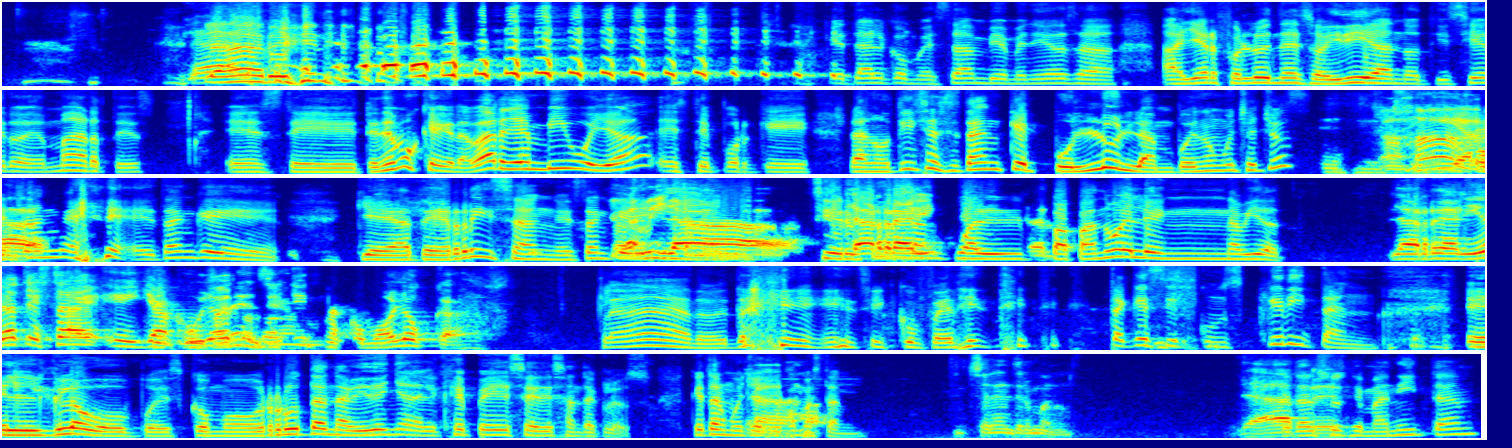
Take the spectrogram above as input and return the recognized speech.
Claro, claro viene el tutor. ¿Qué tal? ¿Cómo están? Bienvenidos a Ayer fue lunes, hoy día, noticiero de martes. Este, tenemos que grabar ya en vivo ya, este, porque las noticias están que pululan, pues, ¿no, muchachos? Ajá. Están, que, que aterrizan, están que la, la cual Papá Noel en Navidad. La realidad está eyaculando noticias como loca. Claro, está que, está que circunscritan el globo, pues, como ruta navideña del GPS de Santa Claus. ¿Qué tal, muchachos? ¿Cómo están? Excelente, hermano. Ya, ¿Qué tal su semanita?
